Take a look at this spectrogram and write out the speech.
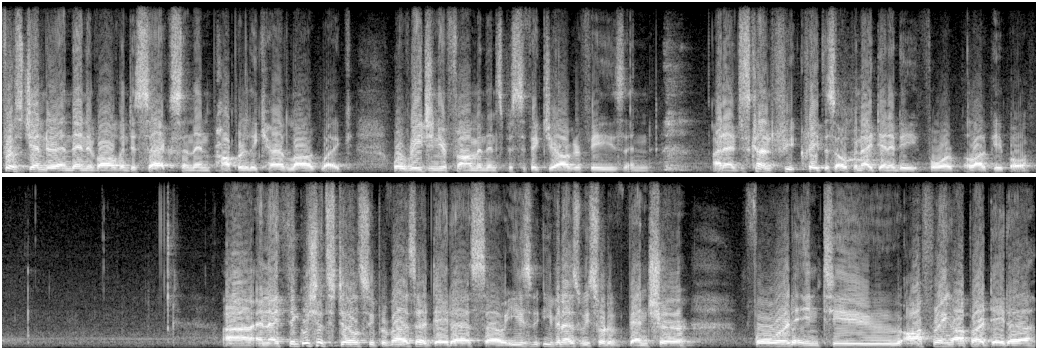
first gender and then evolve into sex and then properly catalog like what region you're from and then specific geographies and I don't know, just kind of create this open identity for a lot of people. Uh, and I think we should still supervise our data, so even as we sort of venture forward into offering up our data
